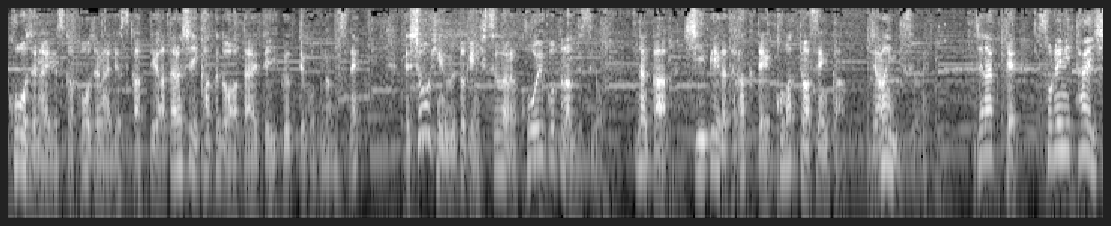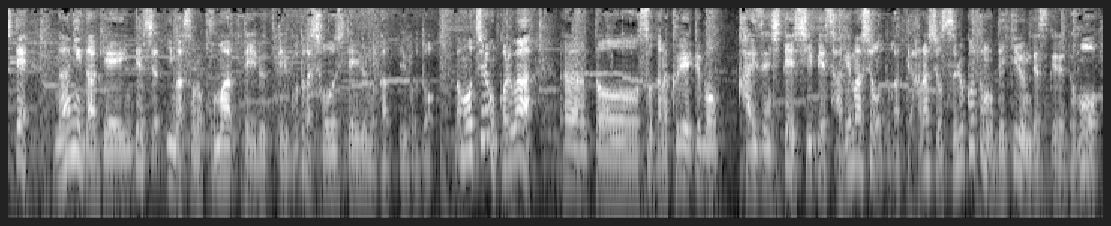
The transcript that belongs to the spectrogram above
こうじゃないですか、こうじゃないですかっていう新しい角度を与えていくっていうことなんですね。で、商品売るときに必要なのはこういうことなんですよ。なんか CPA が高くて困ってませんか？じゃないんですよね。じゃなくて、それに対して何が原因で今その困っているっていうことが生じているのかっていうこと。まあ、もちろんこれは、うんと、そうだな、クリエイティブを改善して CPA 下げましょうとかって話をすることもできるんですけれども、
